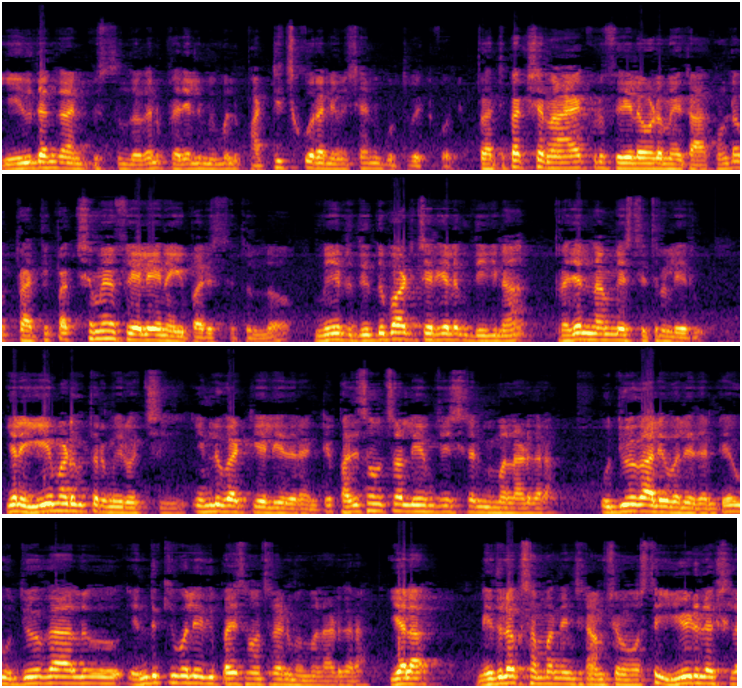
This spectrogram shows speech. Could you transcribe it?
ఏ విధంగా అనిపిస్తుందో కానీ ప్రజలు మిమ్మల్ని పట్టించుకోరనే విషయాన్ని గుర్తుపెట్టుకోండి. ప్రతిపక్ష నాయకుడు ఫెయిల్ అవడమే కాకుండా ప్రతిపక్షమే ఫెయిల్ అయిన ఈ పరిస్థితుల్లో మీరు దిద్దుబాటు చర్యలకు దిగినా ప్రజలు నమ్మే స్థితిలో లేరు. ఇలా ఏం అడుగుతారు మీరు వచ్చి? ఇండ్లు కట్టియలేదంటే పది సంవత్సరాలు ఏం చేసిరని మిమ్మల్ని అడగరా? ఉద్యోగాలు ఇవ్వలేదంటే ఉద్యోగాలు ఎందుకు ఇవ్వలేదు పది సంవత్సరాలు మిమ్మల్ని అడగరా? ఇలా నిధులకు సంబంధించిన అంశం వస్తే ఏడు లక్షల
